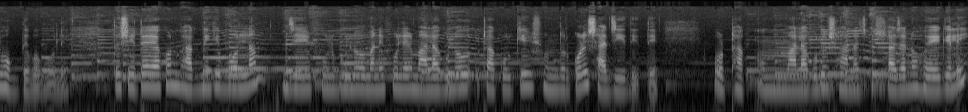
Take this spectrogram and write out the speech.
ভোগ দেবো বলে। তো সেটাই এখন ভাগ্নিকে বললাম যে ফুলগুলো মানে ফুলের মালাগুলো ঠাকুরকে সুন্দর করে সাজিয়ে দিতে। ওর মালাগুলো সাজানো হয়ে গেলেই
